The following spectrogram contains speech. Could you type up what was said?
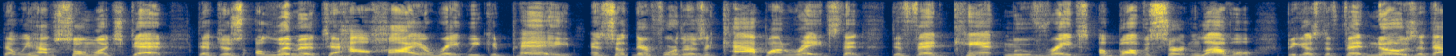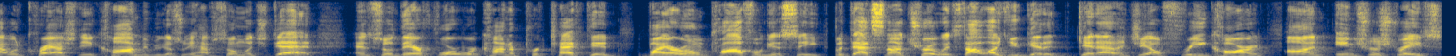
that we have so much debt that there's a limit to how high a rate we could pay. And so, therefore, there's a cap on rates that the Fed can't move rates above a certain level because the Fed knows that that would crash the economy because we have so much debt. And so, therefore, we're kind of protected by our own profligacy. But that's not true. It's not like you get a get out of jail free card on interest rates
